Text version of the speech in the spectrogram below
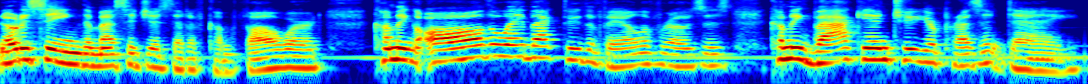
noticing the messages that have come forward, coming all the way back through the veil of roses, coming back into your present day.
